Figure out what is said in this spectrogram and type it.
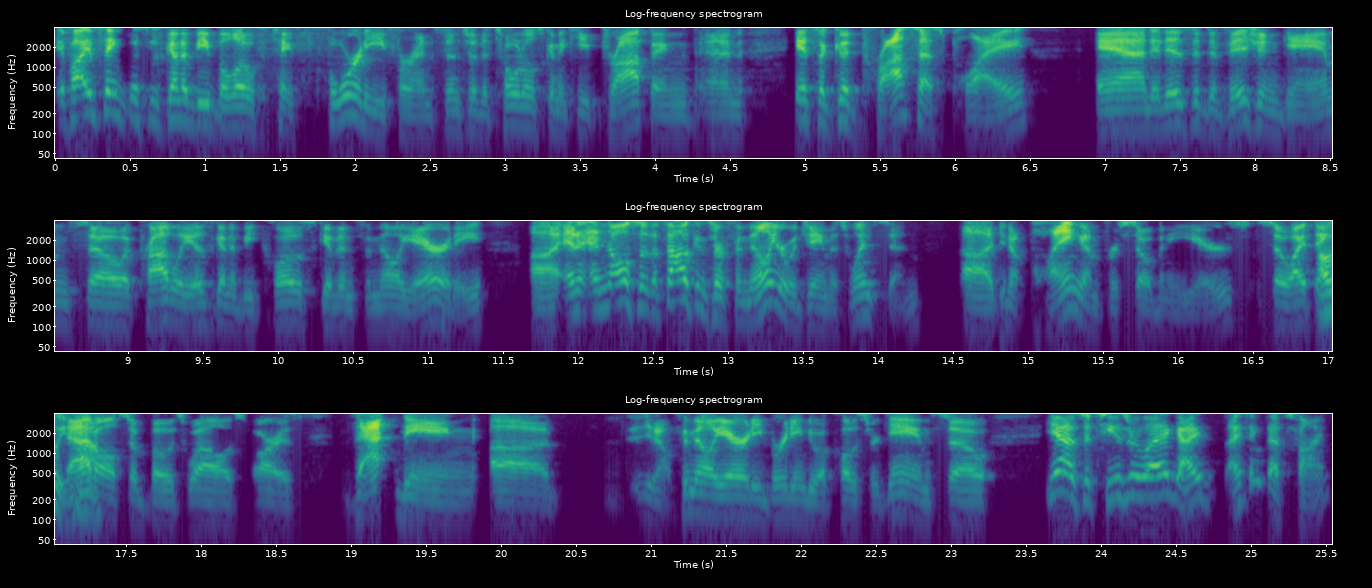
if I think this is going to be below, say, forty, for instance, or the total is going to keep dropping, then it's a good process play, and it is a division game, so it probably is going to be close given familiarity. Uh, and and also the Falcons are familiar with Jameis Winston, uh, you know, playing him for so many years, so I think oh, yeah. that also bodes well as far as that being, uh, you know, familiarity breeding to a closer game. So yeah, as a teaser leg, I I think that's fine.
